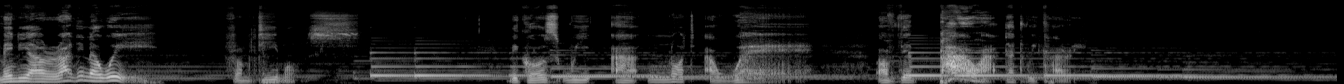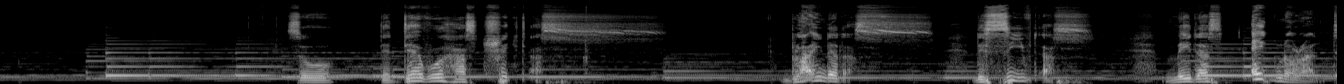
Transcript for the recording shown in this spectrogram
Many are running away from demons because we are not aware of the power that we carry. So the devil has tricked us, blinded us, deceived us, made us ignorant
